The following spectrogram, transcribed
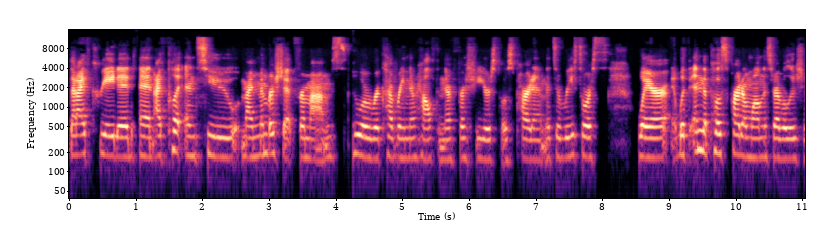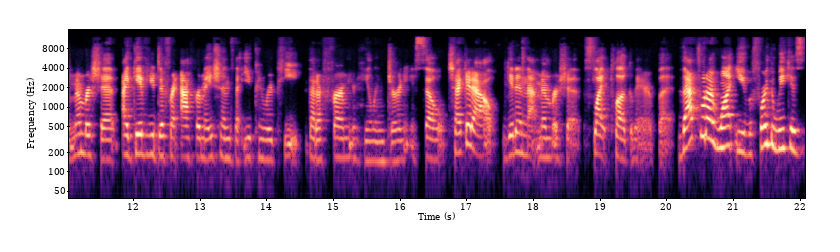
that I've created and I've put into my membership for moms who are recovering their health in their first few years postpartum. It's a resource where within the postpartum wellness revolution membership, I give you different affirmations that you can repeat that affirm your healing journey. So check it out, get in that membership. Slight plug there, but that's what I want you before the week is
